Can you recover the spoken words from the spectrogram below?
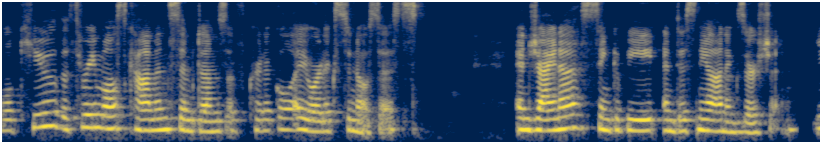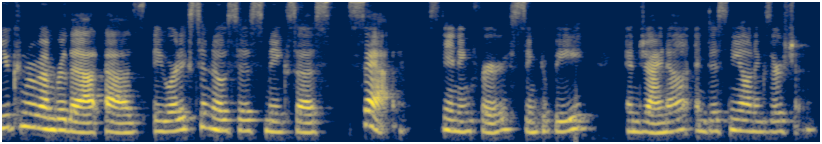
We'll cue the three most common symptoms of critical aortic stenosis angina, syncope, and dyspnea on exertion. You can remember that as aortic stenosis makes us SAD, standing for syncope, angina, and dyspnea on exertion.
